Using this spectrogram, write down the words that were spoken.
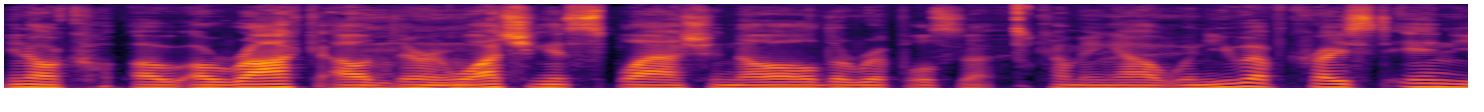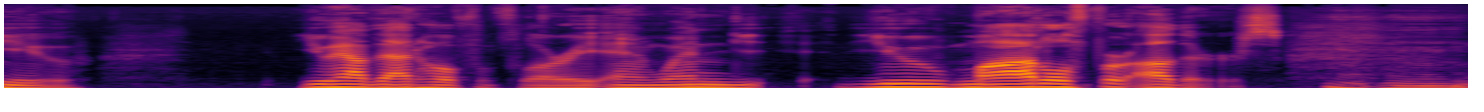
you know a, a rock out there Mm-hmm. and watching it splash and all the ripples that- coming out. When you have Christ in you, you have that hope of glory, and when you model for others. Mm-hmm.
